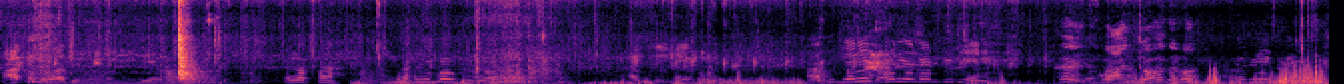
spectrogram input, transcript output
આપી દો આપી દો બે એટલે પણ અઘરું બહુ કર્યું આપી દે ને ઘરે અડાડી દીધી એને એ ઘરે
